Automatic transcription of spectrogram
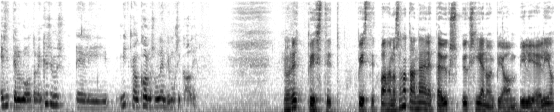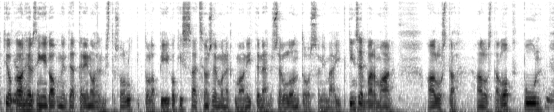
esittelyluontoinen kysymys. Eli mitkä on kolme sun lempimusikaalia? No nyt pistit, pistit pahan. No sanotaan näin, että yksi, yksi hienoimpia on Billy Elliot, joka Joo. on Helsingin kaupungin teatterin ohjelmistossa ollutkin tuolla Piikokissa. Että se on semmoinen, että kun mä oon itse nähnyt sen Lontoossa, niin mä itkin sen varmaan alusta, alusta loppuun. Joo.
